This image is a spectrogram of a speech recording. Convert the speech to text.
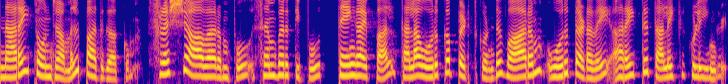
நரை தோன்றாமல் பாதுகாக்கும். ஃப்ரெஷ் ஆவாரம்பூ செம்பருத்திப்பூ தேங்காய்ப்பால் தலா ஒரு கப் எடுத்துக்கொண்டு வாரம் ஒரு தடவை அரைத்து தலைக்கு குளியுங்கள்.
